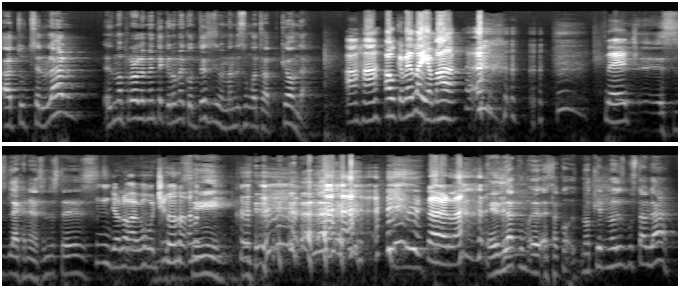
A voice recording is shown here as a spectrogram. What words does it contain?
a tu celular, es más probablemente que no me contestes y me mandes un WhatsApp. ¿Qué onda? Ajá. Aunque veas la llamada. De hecho, Es la generación de ustedes. yo lo hago mucho. Sí. La verdad. Es la, eh, está no, quiere- no les gusta hablar.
